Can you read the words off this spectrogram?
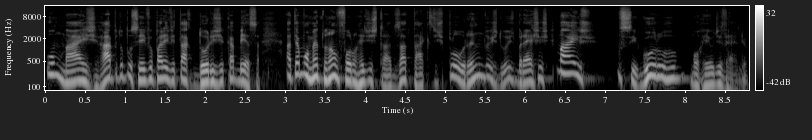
o mais rápido possível para evitar dores de cabeça. Até o momento não foram registrados ataques explorando as duas brechas, mas o seguro morreu de velho.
